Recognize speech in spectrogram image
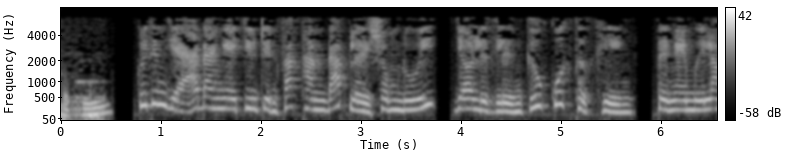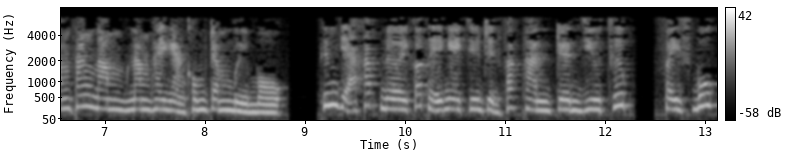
sông núi Quý thính giả đang nghe chương trình phát thanh Đáp lời sông núi do lực lượng cứu quốc thực hiện từ ngày 15 tháng 5 năm 2011. Thính giả khắp nơi có thể nghe chương trình phát thanh trên YouTube, Facebook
